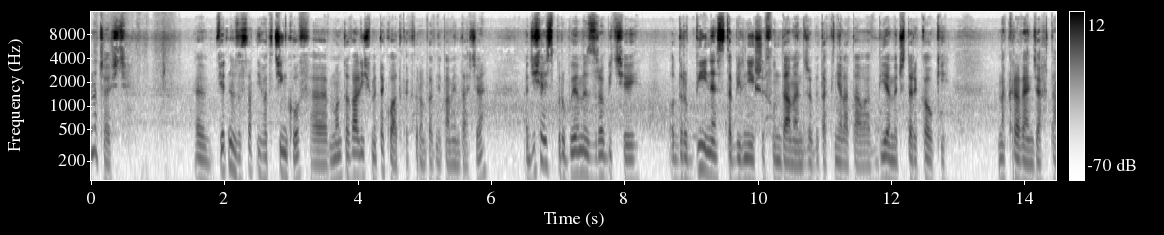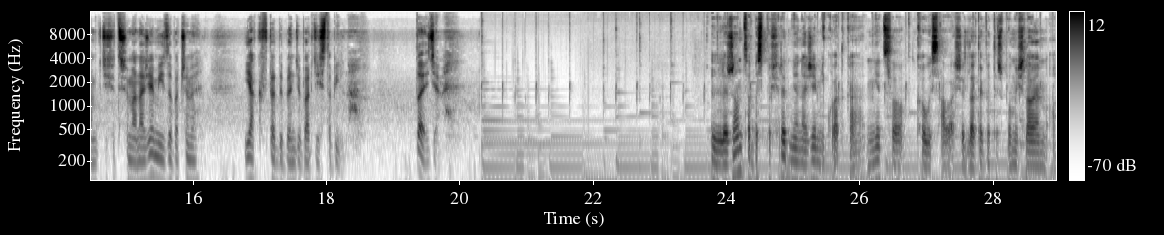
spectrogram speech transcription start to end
No cześć. E, W jednym z ostatnich odcinków e, montowaliśmy tę kładkę, którą pewnie pamiętacie. A dzisiaj spróbujemy zrobić jej odrobinę stabilniejszy fundament, żeby tak nie latała. Wbijemy cztery kołki na krawędziach, tam gdzie się trzyma na ziemi i zobaczymy, jak wtedy będzie bardziej stabilna. To jedziemy. Leżąca bezpośrednio na ziemi kładka nieco kołysała się, dlatego też pomyślałem o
